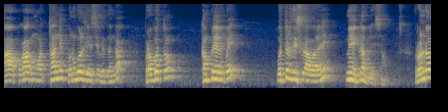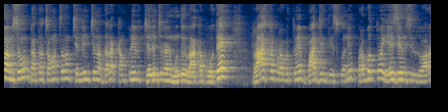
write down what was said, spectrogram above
ఆ పొగాకు మొత్తాన్ని కొనుగోలు చేసే విధంగా ప్రభుత్వం కంపెనీలపై ఒత్తిడి తీసుకురావాలని మేము విజ్ఞప్తి చేశాం. రెండో అంశం గత సంవత్సరం చెల్లించిన ధర కంపెనీలు చెల్లించడానికి ముందుకు రాకపోతే రాష్ట్ర ప్రభుత్వమే బాధ్యత తీసుకొని ప్రభుత్వ ఏజెన్సీల ద్వారా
